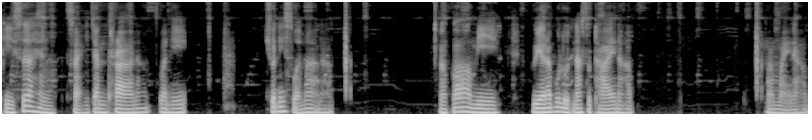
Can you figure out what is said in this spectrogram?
ผีเสื้อแห่งแสงจันทรานะครับ วันนี้ชุดนี้สวยมากนะครับ แล้วก็มีวีรบุรุษนัดสุดท้ายนะครับ มาใหม่นะครับ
